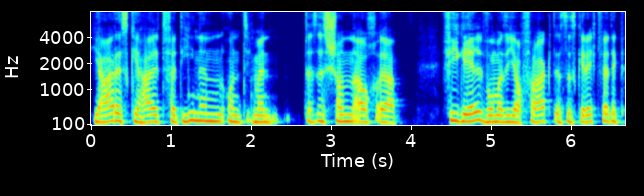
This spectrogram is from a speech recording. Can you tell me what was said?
Jahresgehalt verdienen und ich meine, das ist schon auch ja, viel Geld, wo man sich auch fragt, ist das gerechtfertigt?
